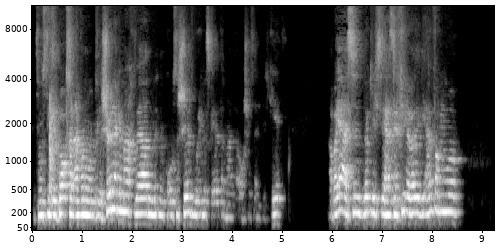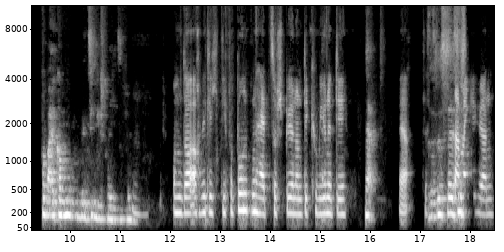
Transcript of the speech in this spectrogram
jetzt muss diese Box halt einfach noch ein bisschen schöner gemacht werden mit einem großen Schild, wohin das Geld dann halt auch schlussendlich geht. Aber ja, es sind wirklich sehr, sehr viele Leute, die einfach nur vorbeikommen, Benzingespräche zu führen. Mhm. Um da auch wirklich die Verbundenheit zu spüren und die Community. Ja. Ja, das, also das ist, Gehirn.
